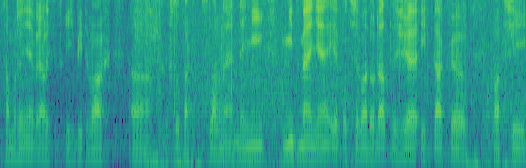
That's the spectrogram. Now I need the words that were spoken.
Samozřejmě v realistických bitvách uh, už to tak slavné není. Nicméně je potřeba dodat, že i tak uh, patří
